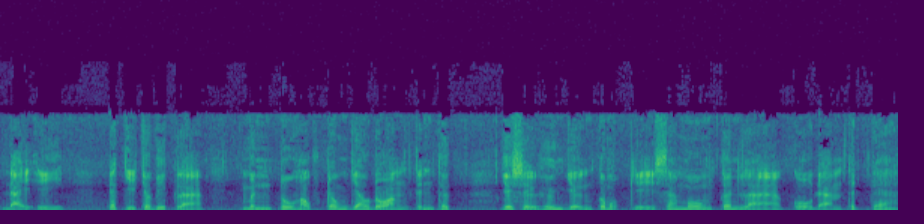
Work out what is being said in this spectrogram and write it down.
Đại ý, các vị cho biết là mình tu học trong giáo đoàn tỉnh thức với sự hướng dẫn của một vị sa môn tên là Cồ Đàm Thích Ca,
